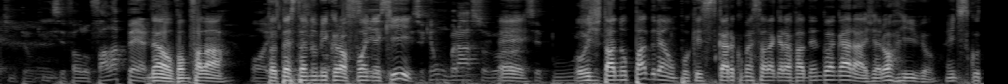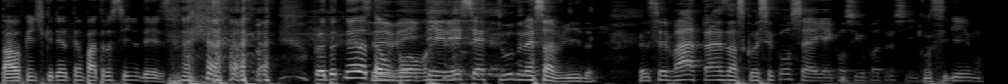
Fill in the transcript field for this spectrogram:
Repete então, o que, que você falou? Fala perto. Não, vamos falar. Ó, tô testando puxa o microfone você, aqui. Isso aqui é um braço agora. É. Você puxa. Hoje tá no padrão, porque esses caras começaram a gravar dentro de uma garagem, era horrível. A gente escutava porque a gente queria ter um patrocínio deles. o produto não era Você tão vê, bom. interesse é tudo nessa vida. Quando você vai atrás das coisas, você consegue. Aí conseguiu o patrocínio. Conseguimos.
